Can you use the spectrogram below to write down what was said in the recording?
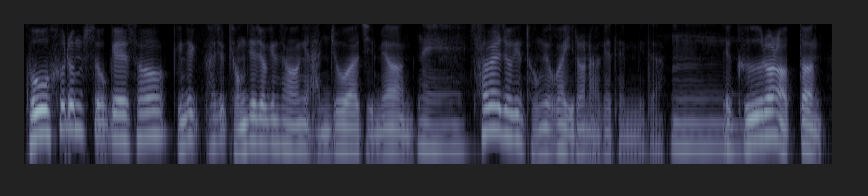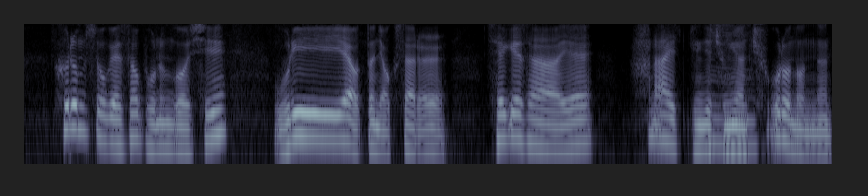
그 흐름 속에서 굉장히 사실 경제적인 상황이 안 좋아지면 네. 사회적인 동요가 일어나게 됩니다. 음. 그런 어떤 흐름 속에서 보는 것이 우리의 어떤 역사를 세계사의 하나의 굉장히 중요한 음. 축으로 놓는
